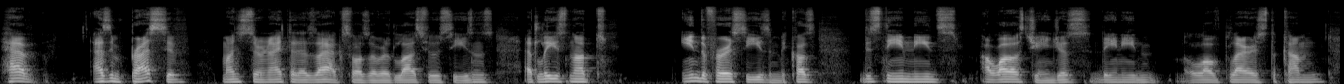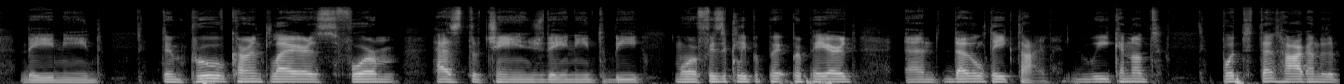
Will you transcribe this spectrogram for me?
have as impressive Manchester United as Ajax was over the last few seasons, at least not in the first season, because this team needs a lot of changes. They need a lot of players to come. They need to improve current players form has to change they need to be more physically pre- prepared and that'll take time we cannot put Ten Hag under the,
